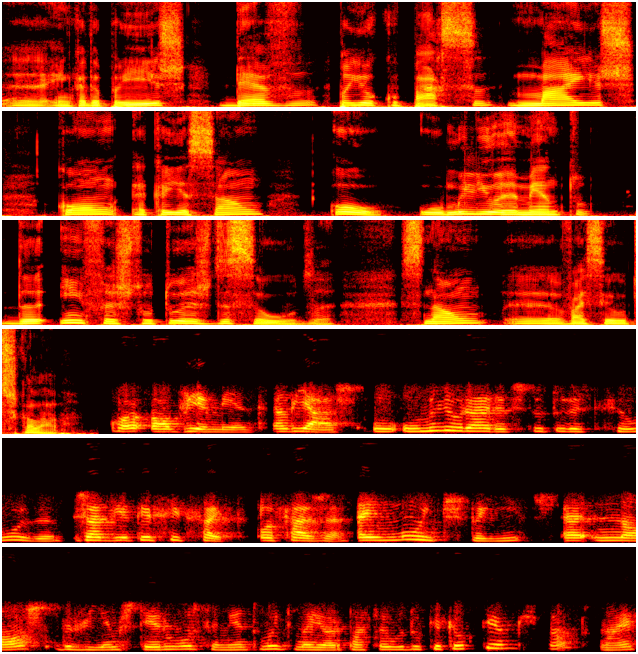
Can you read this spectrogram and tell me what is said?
eh, em cada país, deve preocupar-se mais com a criação ou o melhoramento de infraestruturas de saúde, senão eh, vai ser o descalabro obviamente. Aliás, o, o, melhorar as estruturas de saúde já devia ter sido feito. Ou seja, em muitos países, eh, nós devíamos ter um orçamento muito maior para a saúde do que aquele que temos. Pronto, não é?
